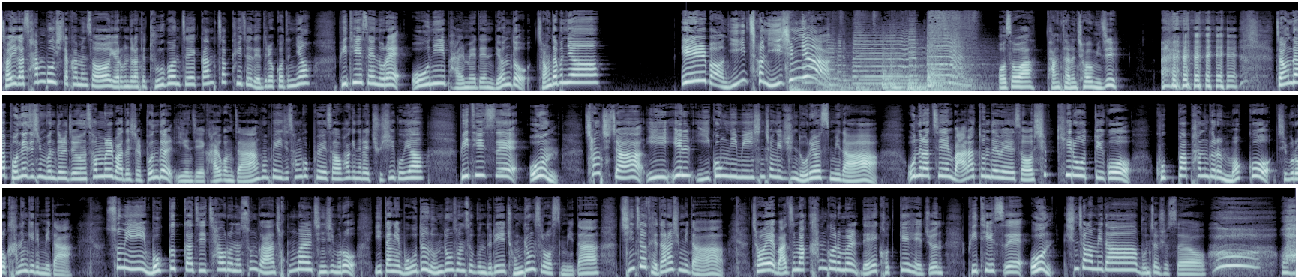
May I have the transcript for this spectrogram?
저희가 3부 시작하면서 여러분들한테 두 번째 깜짝 퀴즈 내드렸거든요. BTS의 노래 온이 발매된 연도 정답은요? 1번 2020년! 어서와 방탄은 처음이지? 정답 보내주신 분들 중 선물 받으실 분들 이은지의 가요광장 홈페이지 선곡표에서 확인을 해주시고요. BTS의 온 청취자 2120님이 신청해주신 노래였습니다. 오늘 아침 마라톤 대회에서 10km 뛰고 국밥 한 그릇 먹고 집으로 가는 길입니다. 숨이 목 끝까지 차오르는 순간 정말 진심으로 이 땅의 모든 운동선수분들이 존경스러웠습니다. 진짜 대단하십니다. 저의 마지막 한 걸음을 내 걷게 해준 BTS의 온 신청합니다. 문자 주셨어요. 와,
